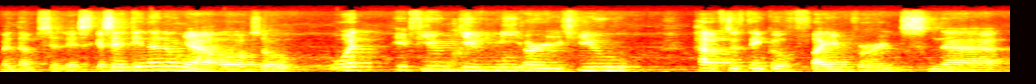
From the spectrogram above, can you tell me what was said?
Madam Celeste kasi tinanong niya ako so what if you give me or if you have to think of five words na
